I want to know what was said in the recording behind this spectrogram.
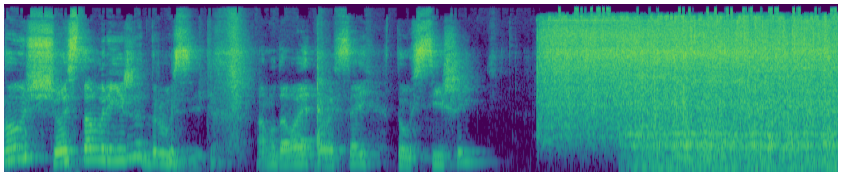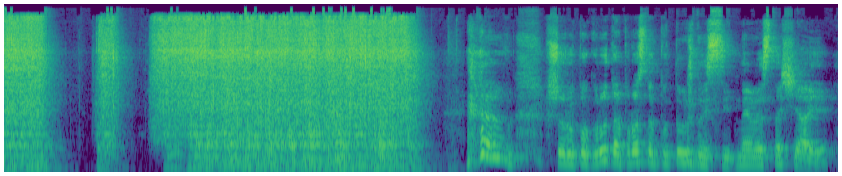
Ну, щось там ріже, друзі. А ну давайте ось цей товстіший. шурупокрута просто потужності не вистачає.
